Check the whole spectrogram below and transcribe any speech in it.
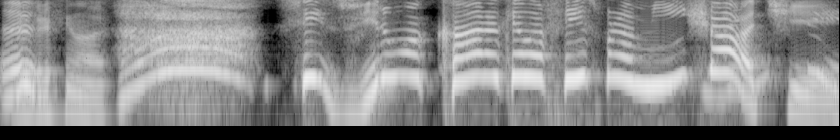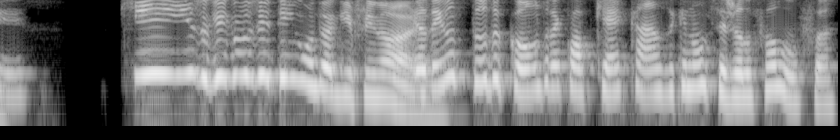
Deu Hã? Grifinória. Vocês viram a cara que ela fez pra mim, chat? Gente, Que isso? O que, que você tem contra a Grifinória? Eu tenho tudo contra qualquer casa que não seja Lufa-Lufa.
